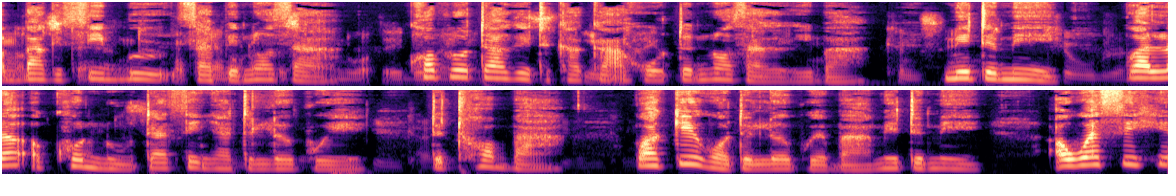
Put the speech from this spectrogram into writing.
a bagisi bu sa pe no sa. Khoplo tagi te khaka ho te no sa gi ba. Mi te mi wala a khonu ta sinya te le bwe. Te thob ba. Wa ke go te le bwe ba mi te mi အဝက်စီဟီ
